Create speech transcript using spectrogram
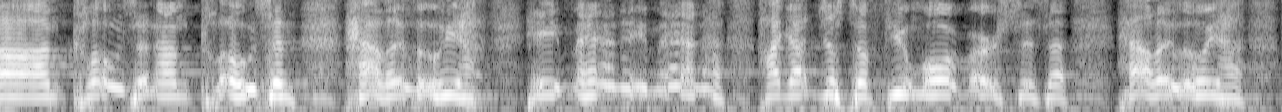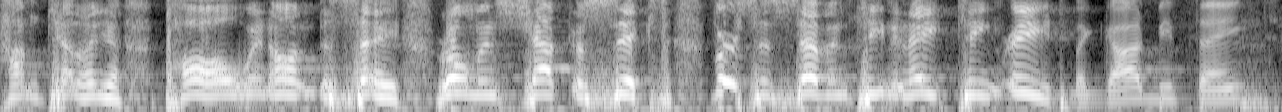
Oh, I'm closing. I'm closing. Hallelujah. Amen. Amen. I got just a few more verses. Uh, hallelujah. I'm telling you, Paul went on to say, Romans chapter 6, verses 17 and 18. Read. but God be thanked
